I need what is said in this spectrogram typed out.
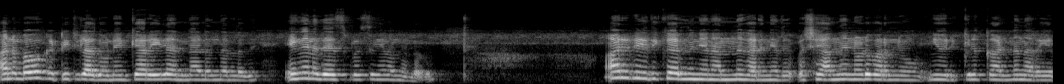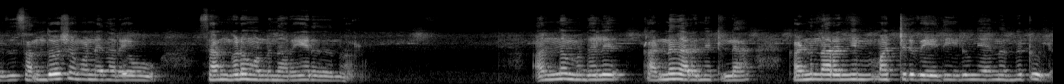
അനുഭവം കിട്ടിയിട്ടില്ല. അതുകൊണ്ട് എനിക്കറിയില്ല എന്താണെന്നുള്ളത്. എങ്ങനെ ഇത് എക്സ്പ്രസ് ചെയ്യണം എന്നുള്ളതും. ആ ഒരു രീതിക്കായിരുന്നു ഞാൻ അന്ന് കരഞ്ഞത്. പക്ഷെ അന്ന് എന്നോട് പറഞ്ഞു നീ ഒരിക്കലും കണ്ണ് നിറയരുത്. സന്തോഷം കൊണ്ട് നിറയവൂ. സങ്കടം കൊണ്ട് നിറയരുത് എന്ന് പറഞ്ഞു. അന്ന് മുതൽ കണ്ണ് നിറഞ്ഞിട്ടില്ല. കണ്ണ് നിറഞ്ഞ് മറ്റൊരു വേദിയിലും ഞാൻ നിന്നിട്ടുമില്ല.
